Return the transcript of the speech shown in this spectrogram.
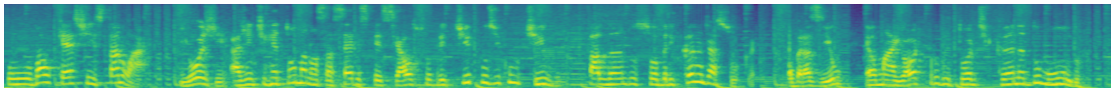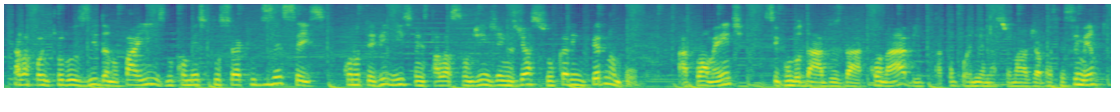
O Valcast está no ar e hoje a gente retoma nossa série especial sobre tipos de cultivo, falando sobre cana-de-açúcar. O Brasil é o maior produtor de cana do mundo. Ela foi introduzida no país no começo do século XVI, quando teve início a instalação de engenhos de açúcar em Pernambuco. Atualmente, segundo dados da Conab, a Companhia Nacional de Abastecimento,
